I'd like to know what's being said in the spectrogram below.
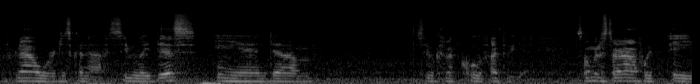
But for now, we're just gonna simulate this and um, see what kind of cool effect we get. So I'm going to start off with a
